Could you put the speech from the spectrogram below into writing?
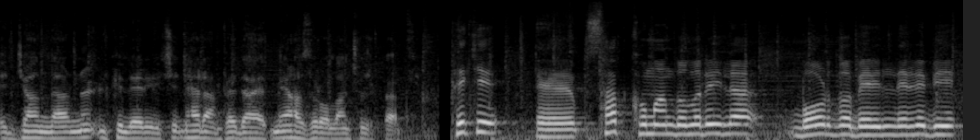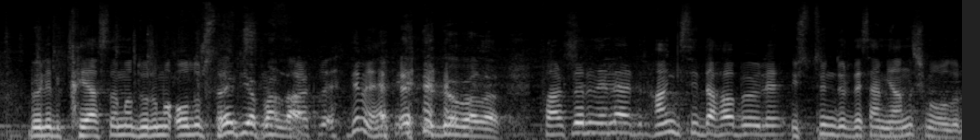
E, canlarını ülkeleri için her an feda etmeye hazır olan çocuklardır. Peki e, SAT komandolarıyla bordo berileri bir böyle bir kıyaslama durumu olursa Hep yaparlar. Farklı, değil mi? Hep Yaparlar. farkları nelerdir? Hangisi daha böyle üstündür desem yanlış mı olur?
